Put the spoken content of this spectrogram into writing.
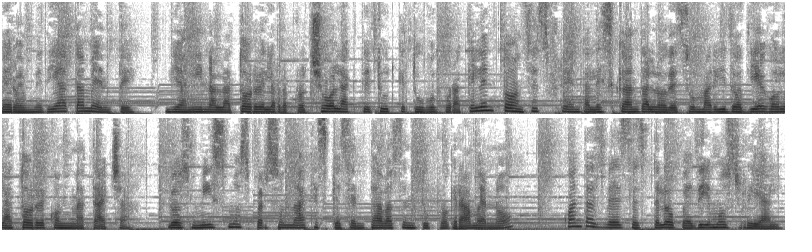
Pero inmediatamente, Yanina Latorre le reprochó la actitud que tuvo por aquel entonces frente al escándalo de su marido Diego Latorre con Natacha, los mismos personajes que sentabas en tu programa ¿no? ¿Cuántas veces te lo pedimos real?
